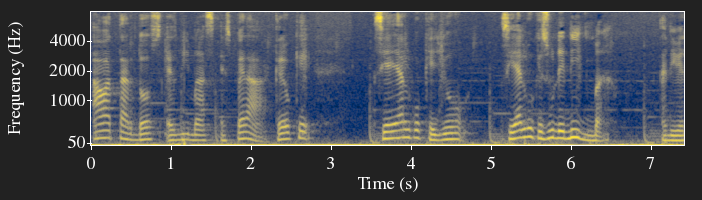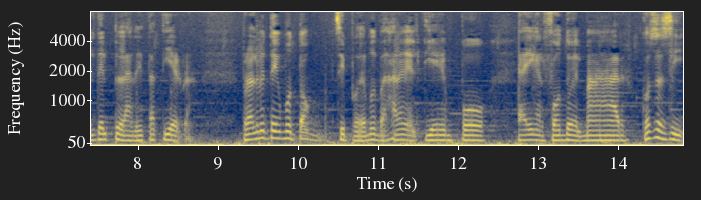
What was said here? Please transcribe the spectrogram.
Avatar 2 es mi más esperada? Creo que si hay algo que yo, si hay algo que es un enigma a nivel del planeta Tierra, Probablemente hay un montón. Si podemos bajar en el tiempo, ahí en el fondo del mar, cosas así.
